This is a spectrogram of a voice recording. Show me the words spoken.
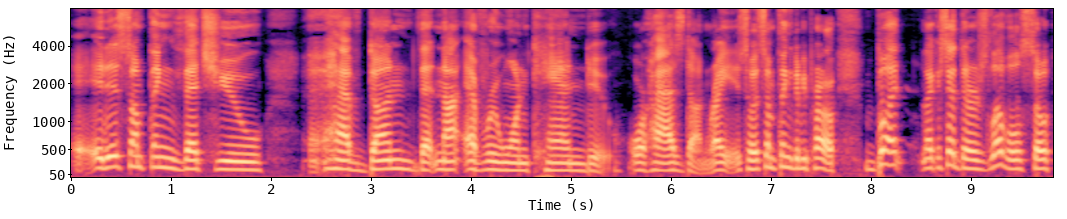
it is something that you have done that not everyone can do or has done, right? So it's something to be proud of. But like I said, there's levels. So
